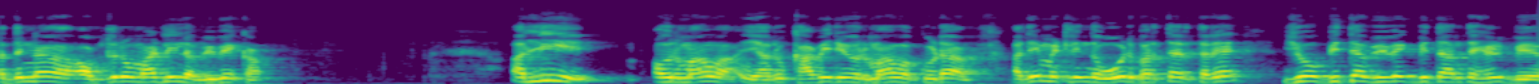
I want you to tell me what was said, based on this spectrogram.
ಅದನ್ನು ಅಬ್ಸರ್ವ್ ಮಾಡಲಿಲ್ಲ ವಿವೇಕ. ಅಲ್ಲಿ ಅವ್ರ ಮಾವ, ಯಾರು ಕಾವೇರಿ ಅವ್ರ ಮಾವ ಕೂಡ ಅದೇ ಮೆಟ್ಲಿಂದ ಓಡಿ ಬರ್ತಾ ಇರ್ತಾರೆ. ಯೋ ಬಿದ್ದ, ವಿವೇಕ್ ಬಿದ್ದ ಅಂತ ಹೇಳಿ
